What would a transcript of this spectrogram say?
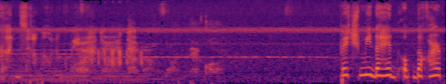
God, nasa loob ako ng kubeta. Fetch me the head of the carp.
